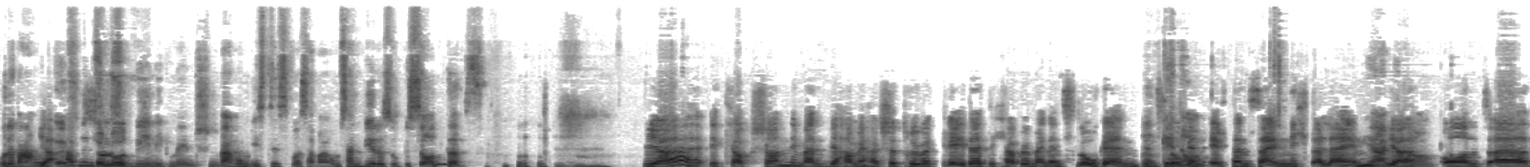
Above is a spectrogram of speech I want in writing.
Oder warum ja, öffnen absolut. sich so wenig Menschen? Warum ist das, was, warum sind wir da so besonders? Ja, ich glaube schon. Ich meine, wir haben ja halt schon drüber geredet. Ich habe meinen Slogan, den genau. Slogan Eltern sein nicht allein. Ja, ja. Genau. Und äh,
